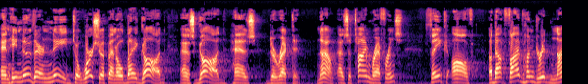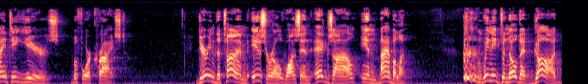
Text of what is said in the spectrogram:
and he knew their need to worship and obey God as God has directed. Now, as a time reference, think of about 590 years before Christ. During the time Israel was in exile in Babylon, we need to know that God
